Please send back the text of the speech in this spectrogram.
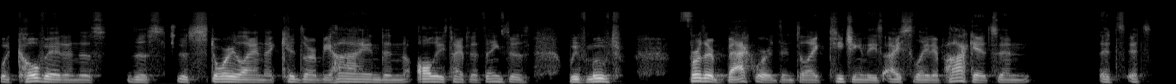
with covid and this this this storyline that kids are behind and all these types of things is we've moved further backwards into like teaching these isolated pockets and it's it's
